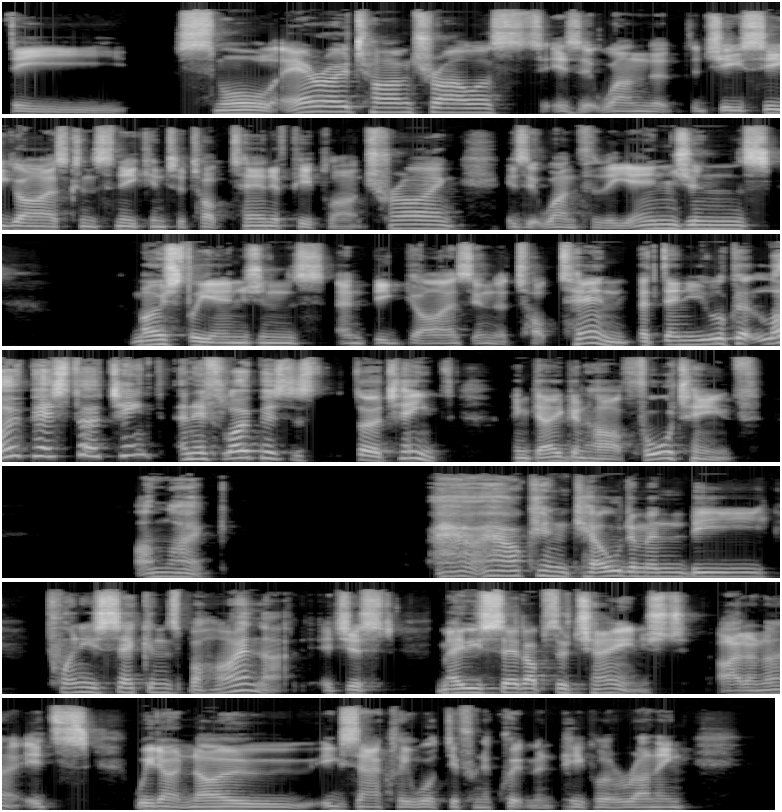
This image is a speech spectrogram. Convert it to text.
the small aero time trialists? Is it one that the GC guys can sneak into top ten if people aren't trying? Is it one for the engines? Mostly engines and big guys in the top ten. But then you look at Lopez thirteenth, and if Lopez is thirteenth and Geoghegan fourteenth, I'm like, how, how can Kelderman be 20 seconds behind that? It just maybe setups have changed. I don't know. It's we don't know exactly what different equipment people are running.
